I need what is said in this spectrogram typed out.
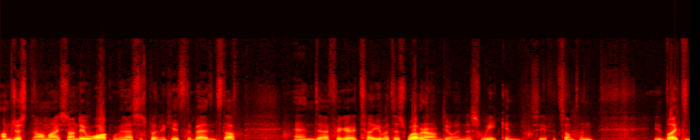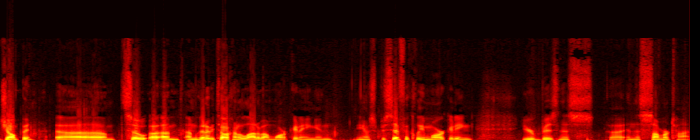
I'm just on my Sunday walk. With Vanessa's putting the kids to bed and stuff, and I uh, figured I'd tell you about this webinar I'm doing this week and see if it's something you'd like to jump in. Um, so uh, I'm I'm going to be talking a lot about marketing and you know specifically marketing your business uh, in the summertime.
